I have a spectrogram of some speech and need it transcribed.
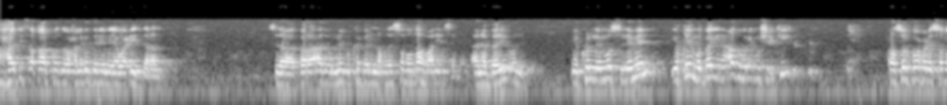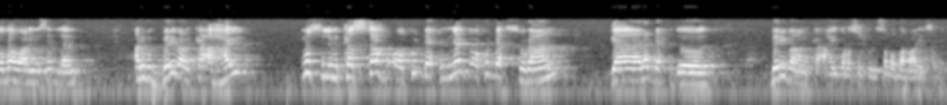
axaadiista qaarkoodna waxaa laga dareemaya waciid daran. Sida bara'ada uu nebigu ka beri noqday sala allahu alayh wasalam ana bari'un min kulli muslimin yuqiimu bayna adhuri mushrikiin. Rasuulku wuxu uhi sala allahu alayh wasalam anigu beri baan ka ahay muslim kasta oo ku dhex neg oo ku dhex sugan gaalo dhexdood beri baan ka ahay buu rasuulku yihi sala allahu alayh wasalam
